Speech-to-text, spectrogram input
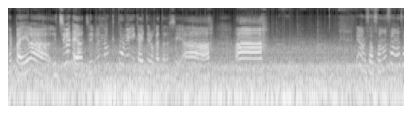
やっぱ絵はうちはだよ。自分のために描いてる方が楽しい。あー。あー。でもさそもそもさ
